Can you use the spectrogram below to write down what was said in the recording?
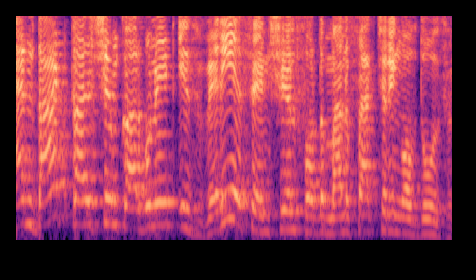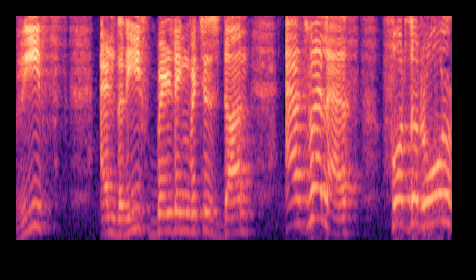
And that calcium carbonate is very essential for the manufacturing of those reefs and the reef building which is done as well as for the role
